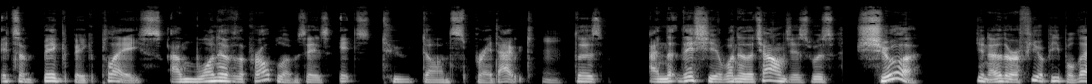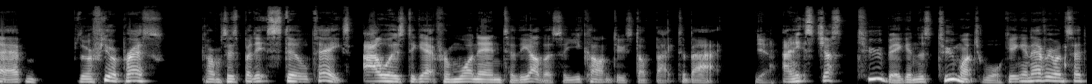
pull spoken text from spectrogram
it's a big big place, and one of the problems is it's too darn spread out. Hmm. There's and that this year one of the challenges was sure, you know, there are fewer people there, there are fewer press conferences, but it still takes hours to get from one end to the other, so you can't do stuff back to back yeah, and it's just too big and there's too much walking. And everyone said,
